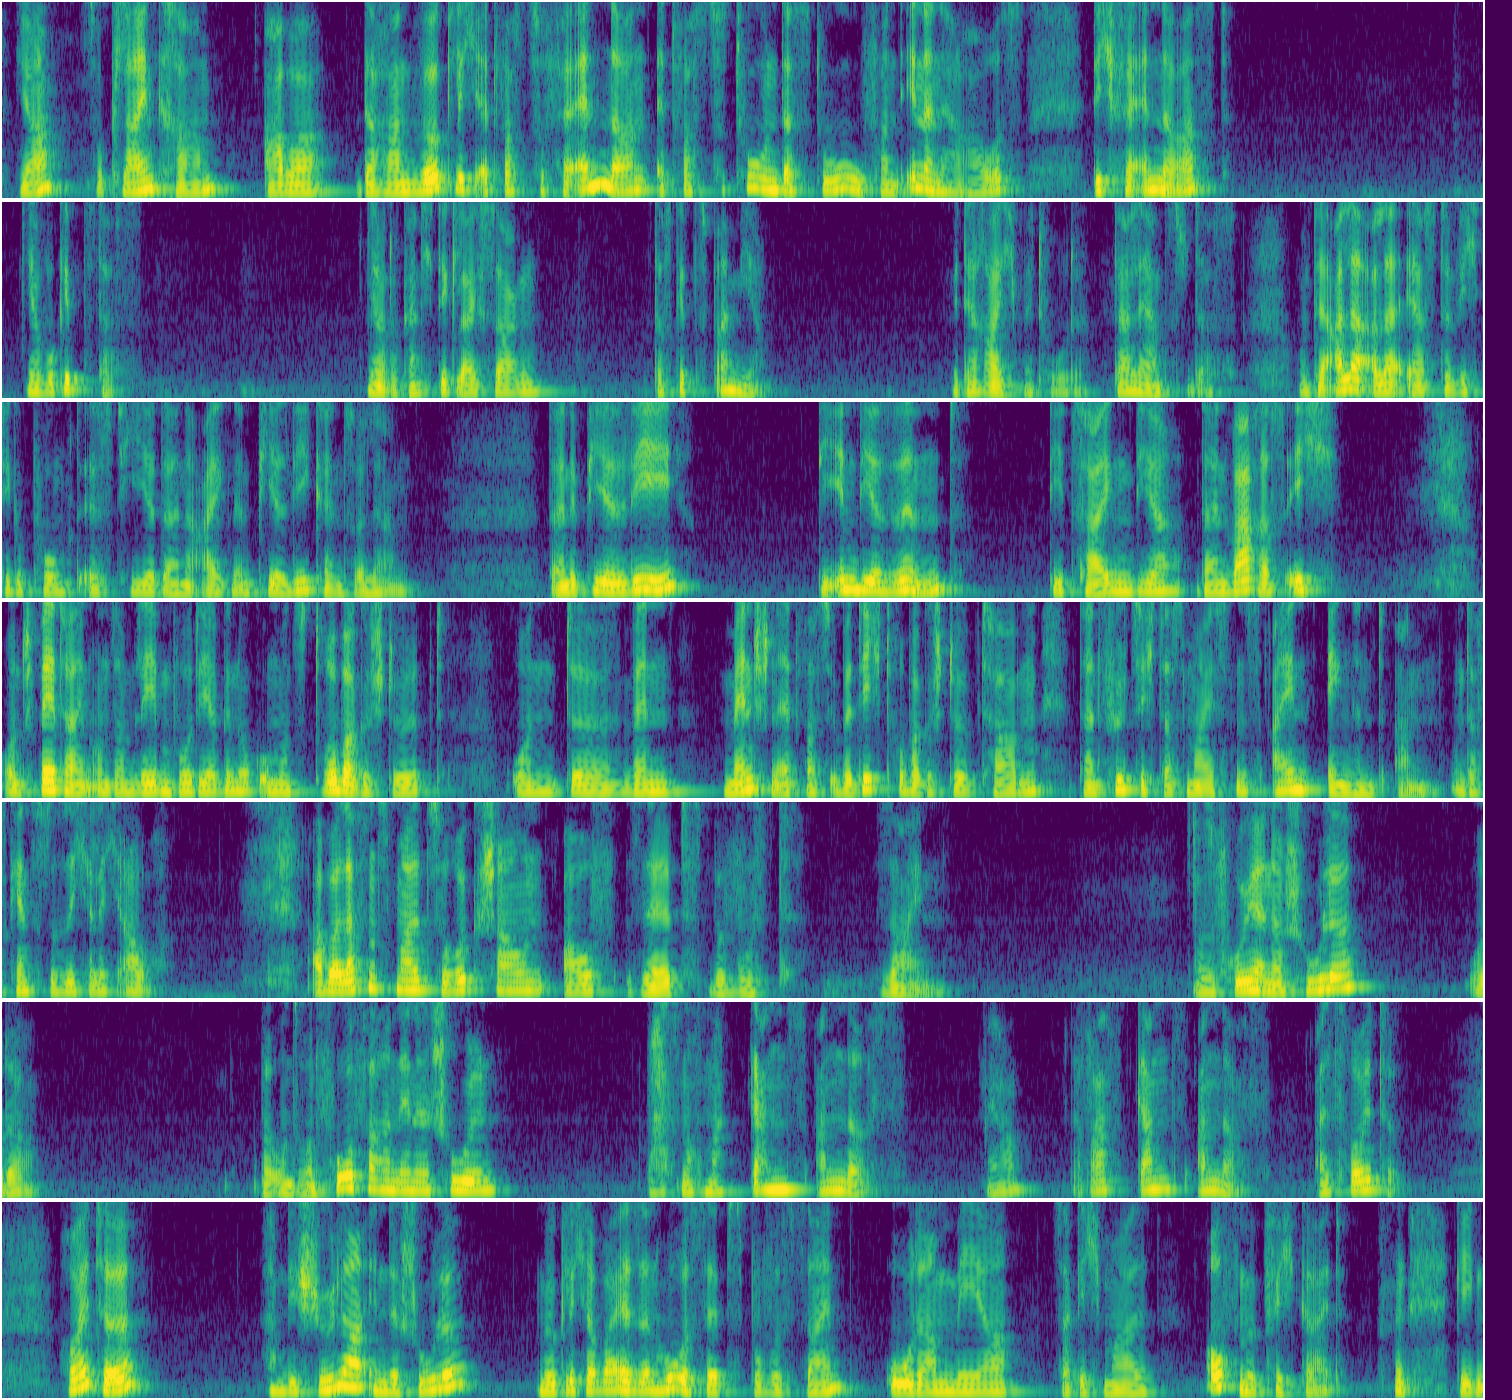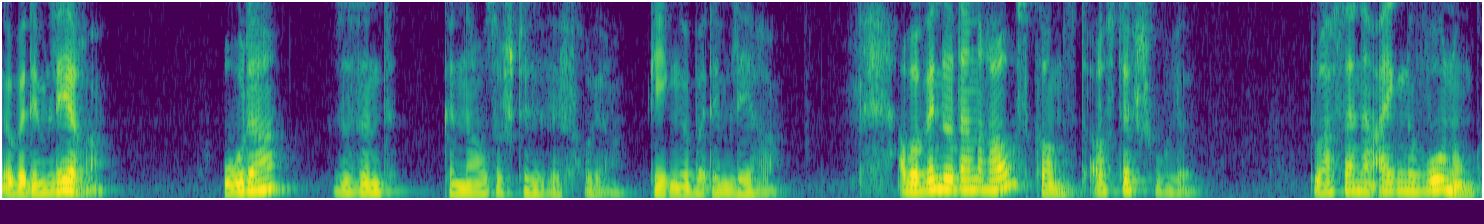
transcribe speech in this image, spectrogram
ja, so Kleinkram, aber daran wirklich etwas zu verändern, etwas zu tun, dass du von innen heraus dich veränderst, ja, wo gibt's das? Ja, da kann ich dir gleich sagen, das gibt's bei mir. Mit der Reichmethode. Da lernst du das. Und der aller, allererste wichtige Punkt ist hier deine eigenen PLD kennenzulernen. Deine PLD, die in dir sind, die zeigen dir dein wahres Ich. Und später in unserem Leben wurde ja genug um uns drüber gestülpt. Und äh, wenn Menschen etwas über dich drüber gestülpt haben, dann fühlt sich das meistens einengend an. Und das kennst du sicherlich auch. Aber lass uns mal zurückschauen auf Selbstbewusstsein. Also früher in der Schule oder bei unseren Vorfahren in den Schulen war es noch mal ganz anders. Ja, da war es ganz anders als heute. Heute haben die Schüler in der Schule möglicherweise ein hohes Selbstbewusstsein oder mehr, sag ich mal, Aufmüpfigkeit gegenüber dem Lehrer. Oder sie sind genauso still wie früher gegenüber dem Lehrer. Aber wenn du dann rauskommst aus der Schule, du hast eine eigene Wohnung,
